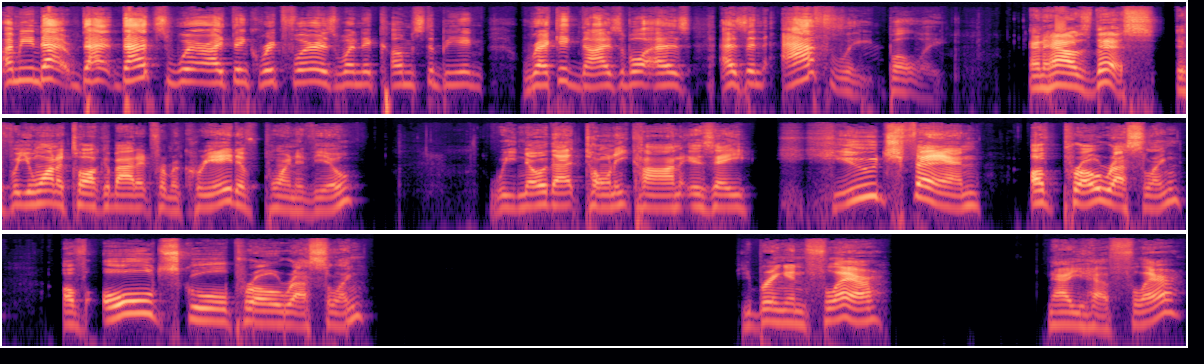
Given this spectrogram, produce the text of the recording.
I mean that that that's where I think Ric Flair is when it comes to being recognizable as as an athlete bully. And how's this? If we want to talk about it from a creative point of view, we know that Tony Khan is a huge fan of pro wrestling, of old school pro wrestling. You bring in Flair. Now you have Flair,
